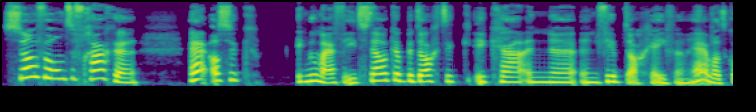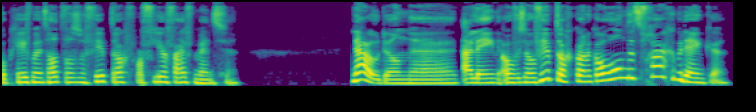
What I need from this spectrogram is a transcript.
zoveel om te vragen. als ik, ik noem maar even iets. Stel, ik heb bedacht, ik, ik ga een, uh, een VIP-dag geven. wat ik op een gegeven moment had, was een VIP-dag voor vier, vijf mensen. Nou, dan uh, alleen over zo'n VIP-dag kan ik al honderd vragen bedenken.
